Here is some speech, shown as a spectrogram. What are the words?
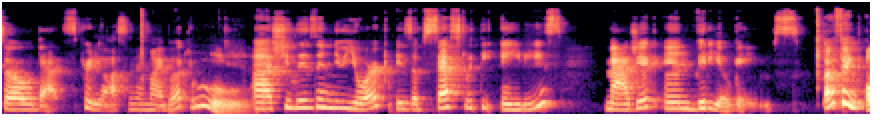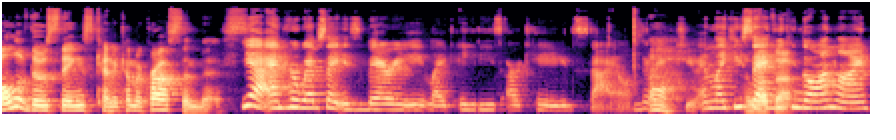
so that's pretty awesome in my book. Ooh. Uh, she lives in New York, is obsessed with the 80s, magic, and video games. I think all of those things kind of come across in this. Yeah, and her website is very like 80s arcade style. Very Oh, cute. And like you said, you can go online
